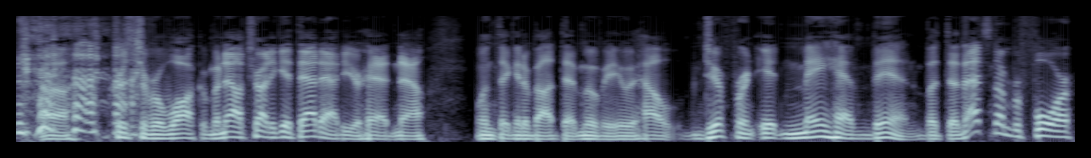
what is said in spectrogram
uh, Christopher Walken. But now try to get that out of your head now when thinking about that movie, how different it may have been. But uh, that's number four.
